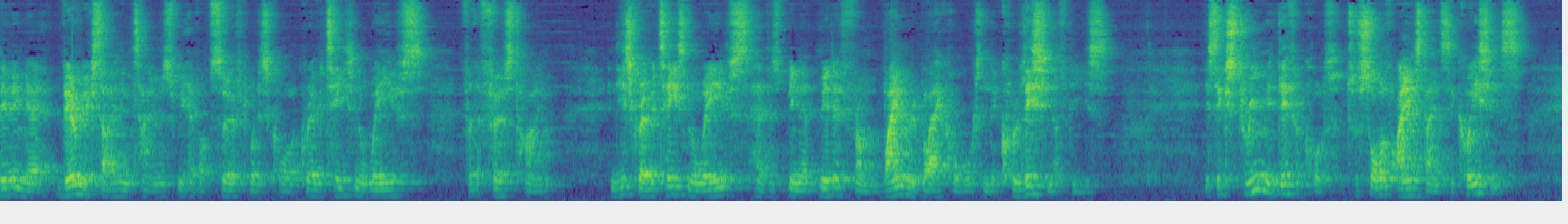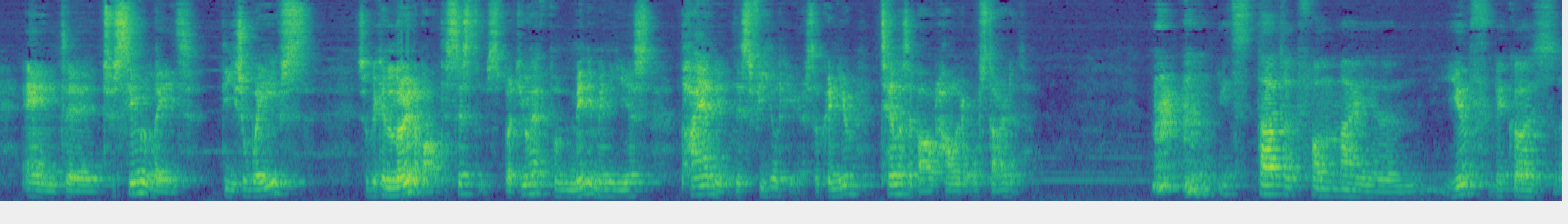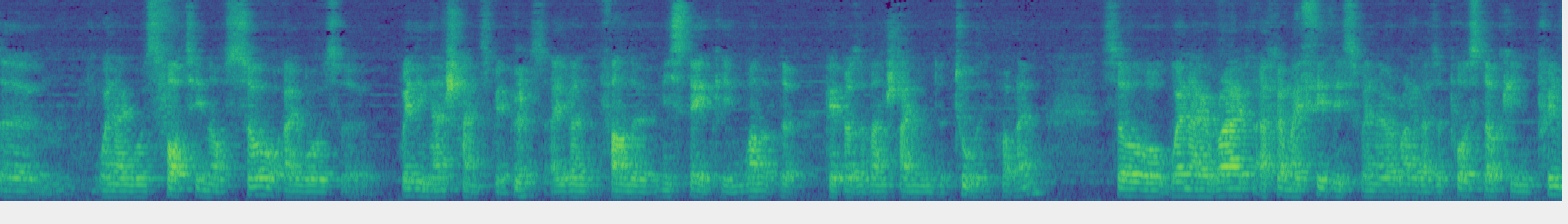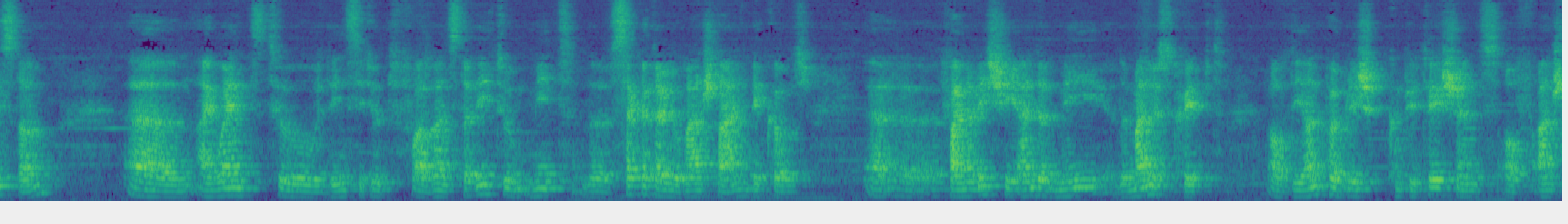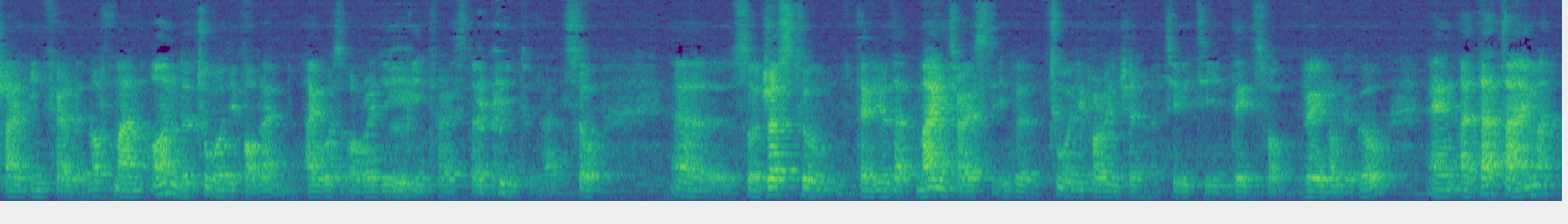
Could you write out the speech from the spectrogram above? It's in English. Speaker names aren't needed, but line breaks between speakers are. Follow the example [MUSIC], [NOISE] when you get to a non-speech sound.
living a very exciting times. We have observed what is called gravitational waves for the first time. And these gravitational waves have been emitted from binary black holes and the collision of these. It's extremely difficult to solve Einstein's equations and uh, to simulate these waves so we can learn about the systems. But you have for many, many years pioneered this field here. So can you tell us about how it all started? [CLEARS THROAT]
it started from my um, youth because uh, when I was 14 or so, I was uh, reading Einstein's papers. Mm. I even found a mistake in one of the papers of Einstein in the two-body problem. So when I arrived, after my thesis, when I arrived as a postdoc in Princeton, um, I went to the Institute for Advanced Study to meet the secretary of Einstein because uh, finally she handed me the manuscript of the unpublished computations of Einstein, Infeld, and Hoffmann on the two-body problem. I was already mm. interested into that. So, uh, so just to tell you that my interest in the two-body problem activity dates from very long ago. And at that time,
